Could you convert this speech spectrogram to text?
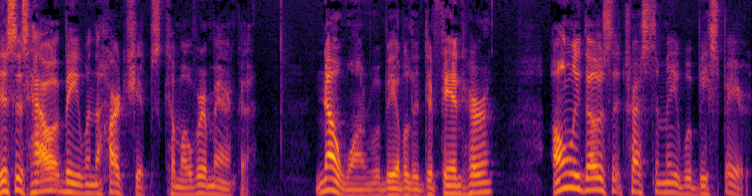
This is how it be when the hardships come over America. No one will be able to defend her. Only those that trust in me will be spared.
